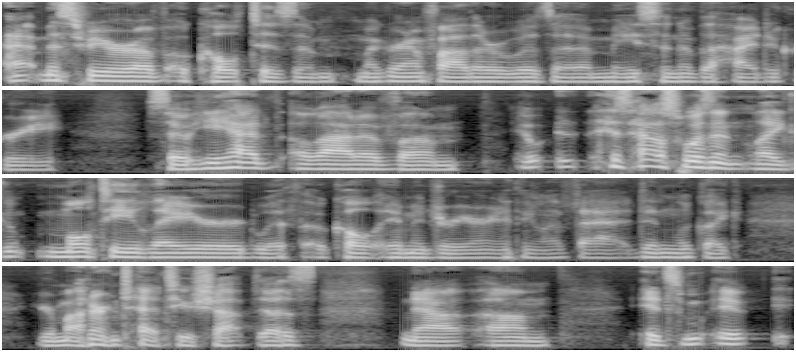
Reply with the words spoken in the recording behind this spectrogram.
atmosphere of occultism. My grandfather was a Mason of the high degree, so he had a lot of. Um, it, his house wasn't like multi-layered with occult imagery or anything like that. It didn't look like your modern tattoo shop does now. Um, it's it, it-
